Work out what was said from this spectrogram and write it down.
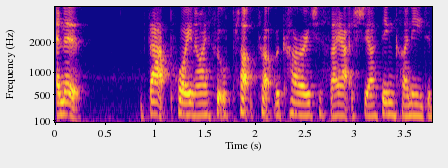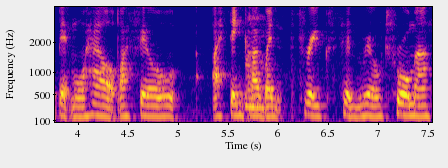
And at that point, I sort of plucked up the courage to say, actually, I think I need a bit more help. I feel I think mm. I went through some real trauma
